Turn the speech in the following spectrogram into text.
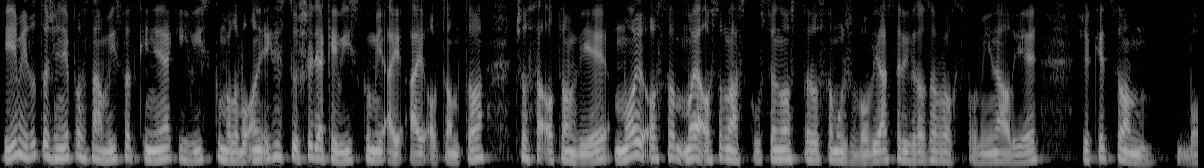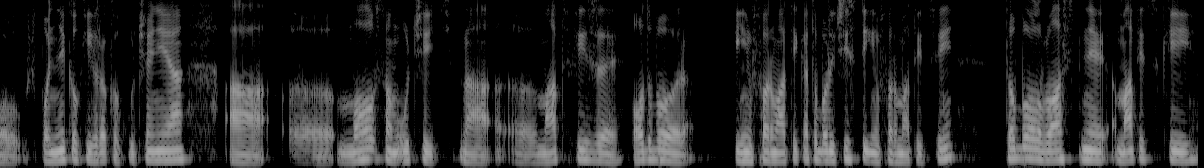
Je mi ľúto, že nepoznám výsledky nejakých výskumov, lebo oni existujú všelijaké výskumy aj, aj o tomto, čo sa o tom vie. Môj oso- moja osobná skúsenosť, ktorú som už vo viacerých rozhovoroch spomínal, je, že keď som bol už po niekoľkých rokoch učenia a e, mohol som učiť na e, matfize odbor informatika, to boli čistí informatici, to bol vlastne matický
